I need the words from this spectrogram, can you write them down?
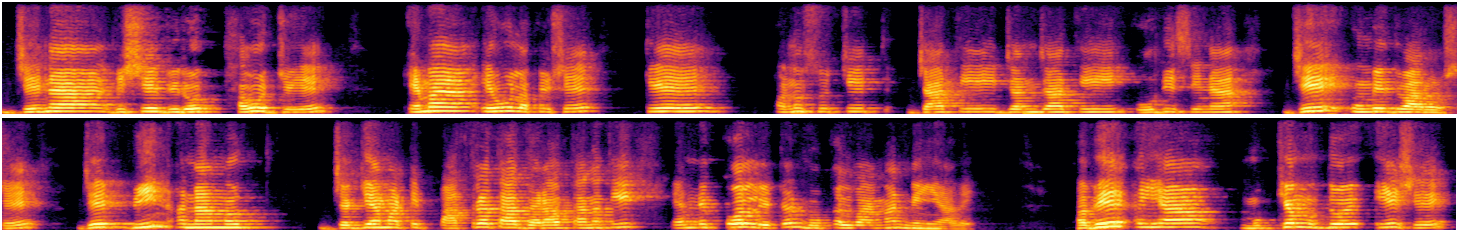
જેના વિશે વિરોધ થવો જ જોઈએ એમાં એવું લખ્યું છે કે અનુસૂચિત જાતિ જનજાતિ ઓબીસીના જે ઉમેદવારો છે જે બિન અનામત જગ્યા માટે પાત્રતા ધરાવતા નથી એમને કોલ લેટર મોકલવામાં નહીં આવે. હવે અહીંયા મુખ્ય મુદ્દો એ છે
